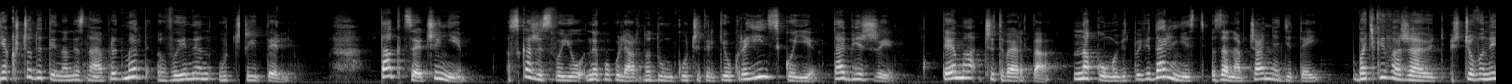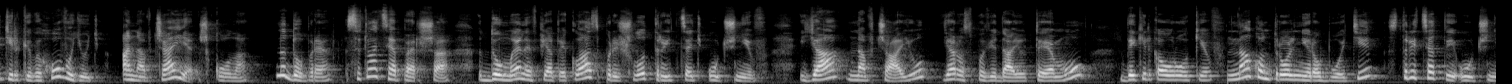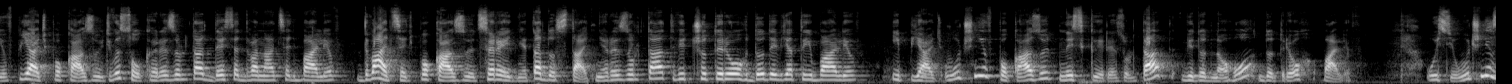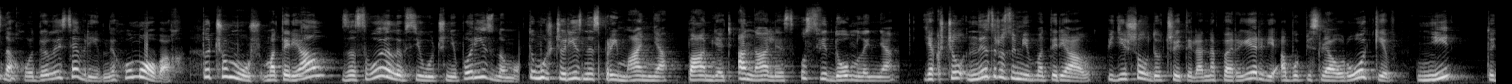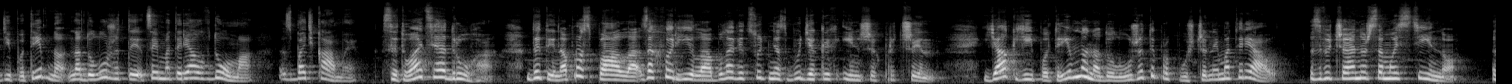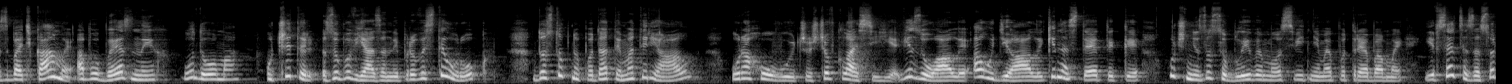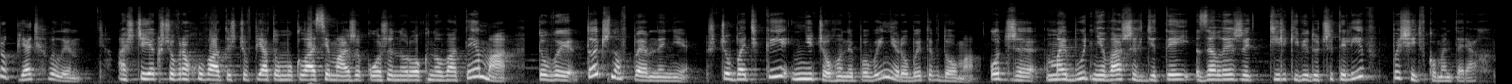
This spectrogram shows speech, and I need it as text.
Якщо дитина не знає предмет, винен учитель. Так це чи ні? Скажи свою непопулярну думку учительки української та біжи. Тема четверта: на кому відповідальність за навчання дітей? Батьки вважають, що вони тільки виховують, а навчає школа. Ну добре, ситуація перша. До мене в п'ятий клас прийшло 30 учнів. Я навчаю, я розповідаю тему декілька уроків. На контрольній роботі з 30 учнів 5 показують високий результат 10-12 балів, 20 показують середній та достатній результат від 4 до 9 балів, і 5 учнів показують низький результат від 1 до 3 балів. Усі учні знаходилися в рівних умовах. То чому ж матеріал засвоїли всі учні по-різному? Тому що різне сприймання, пам'ять, аналіз, усвідомлення. Якщо не зрозумів матеріал, підійшов до вчителя на перерві або після уроків, ні, тоді потрібно надолужити цей матеріал вдома з батьками. Ситуація друга. Дитина проспала, захворіла, була відсутня з будь-яких інших причин. Як їй потрібно надолужити пропущений матеріал? Звичайно ж, самостійно, з батьками або без них удома. Учитель зобов'язаний провести урок, доступно подати матеріал, ураховуючи, що в класі є візуали, аудіали, кінестетики, учні з особливими освітніми потребами, і все це за 45 хвилин. А ще якщо врахувати, що в п'ятому класі майже кожен урок нова тема, то ви точно впевнені, що батьки нічого не повинні робити вдома. Отже, майбутнє ваших дітей залежить тільки від учителів? Пишіть в коментарях.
